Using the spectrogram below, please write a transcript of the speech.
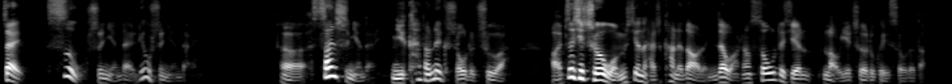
在四五十年代、六十年代。呃，三十年代，你看到那个时候的车啊，啊，这些车我们现在还是看得到的。你在网上搜这些老爷车都可以搜得到。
